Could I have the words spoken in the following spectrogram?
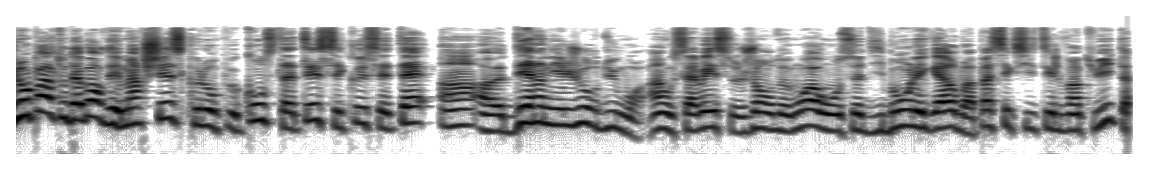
Si l'on parle tout d'abord des marchés, ce que l'on peut constater, c'est que c'était un euh, dernier jour du mois. Hein. Vous savez, ce genre de mois où on se dit bon les gars, on va pas s'exciter le 28.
